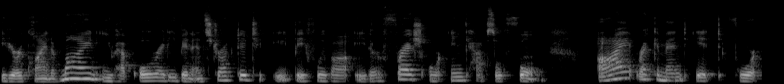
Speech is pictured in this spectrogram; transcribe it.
If you're a client of mine, you have already been instructed to eat beef liver either fresh or in capsule form. I recommend it for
